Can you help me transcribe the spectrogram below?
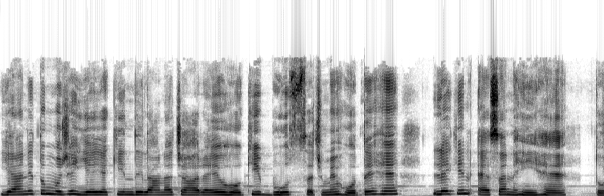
यानी तुम मुझे ये यकीन दिलाना चाह रहे हो कि भूत सच में होते हैं, लेकिन ऐसा नहीं है। तो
